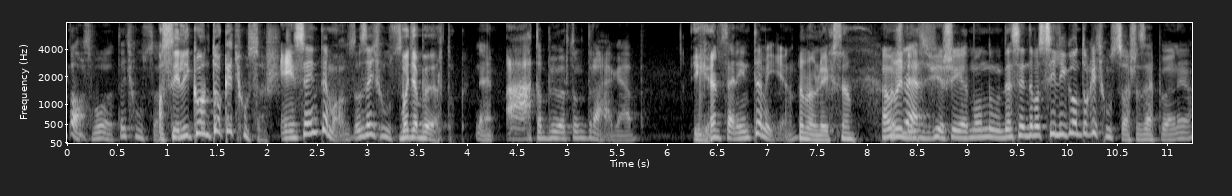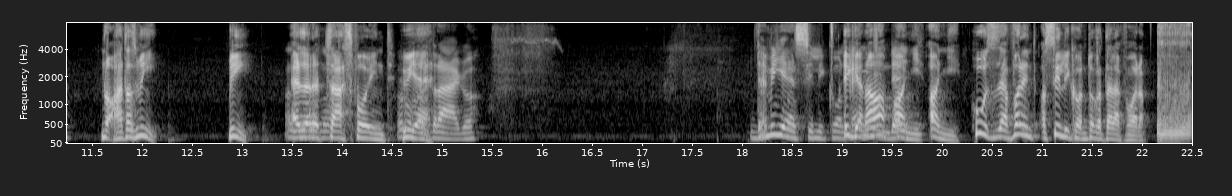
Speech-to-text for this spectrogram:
Az volt, egy 20 A szilikontok egy 20-as? Én szerintem az, az egy 20 Vagy a bőrtok? Nem, át a börtök drágább. Igen? Szerintem igen. Nem emlékszem. Hát Na, most lehet, hogy hülyeséget mondunk, de szerintem a szilikontok egy 20-as az Apple-nél. Na, hát az mi? Mi? Az 1500 forint. Hülye. drága. De milyen szilikon? Igen, a, mindegy. annyi, annyi. 20 ezer forint a szilikontok a telefonra. Pff.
